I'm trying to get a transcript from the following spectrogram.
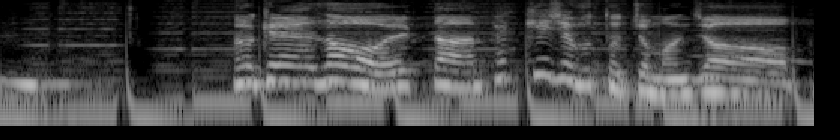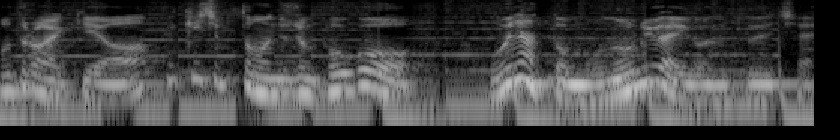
음. 그렇게 해서 일단 패키지부터 좀 먼저 보도록 할게요. 패키지부터 먼저 좀 보고 뭐냐 또뭔 오류야 이거는 도대체.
